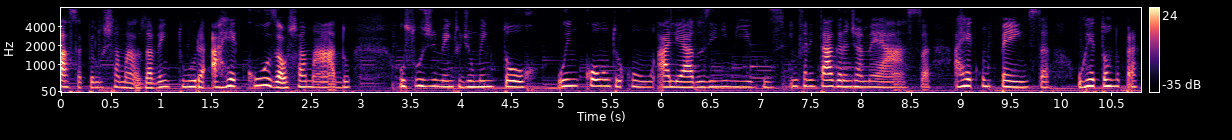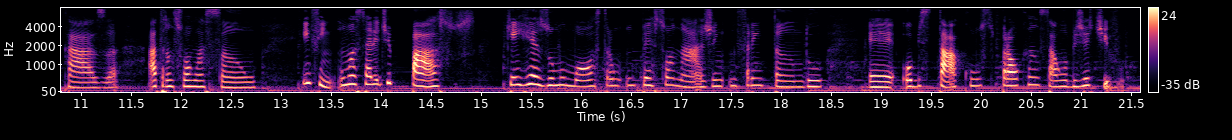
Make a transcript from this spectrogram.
passa pelo chamado da aventura, a recusa ao chamado, o surgimento de um mentor, o encontro com aliados e inimigos, enfrentar a grande ameaça, a recompensa, o retorno para casa, a transformação, enfim, uma série de passos que, em resumo, mostram um personagem enfrentando é, obstáculos para alcançar um objetivo.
